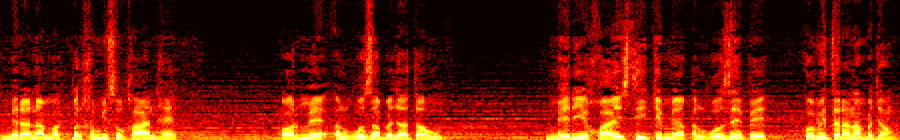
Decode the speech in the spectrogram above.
میرا نام اکبر خمیسو خان ہے اور میں الغوزہ بجاتا ہوں۔ میری یہ خواہش تھی کہ میں الغوزے پہ قومی ترانہ بجاؤں۔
